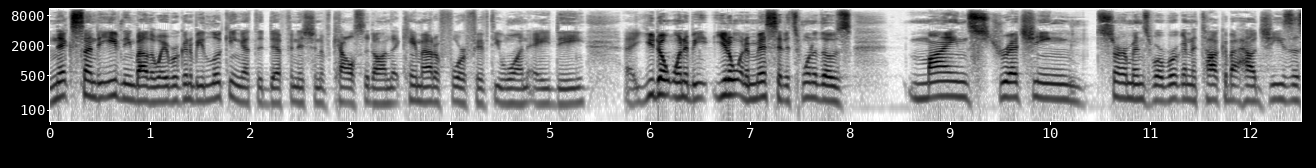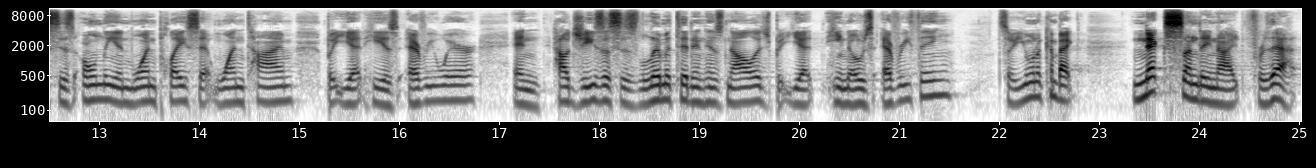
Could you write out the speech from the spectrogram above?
Next Sunday evening by the way we're going to be looking at the definition of Chalcedon that came out of 451 AD uh, you don't want to be you don't want to miss it. It's one of those mind stretching sermons where we're going to talk about how Jesus is only in one place at one time, but yet he is everywhere, and how Jesus is limited in his knowledge, but yet he knows everything. So you want to come back next Sunday night for that.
